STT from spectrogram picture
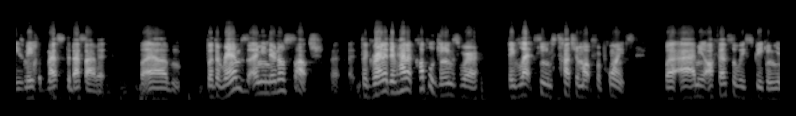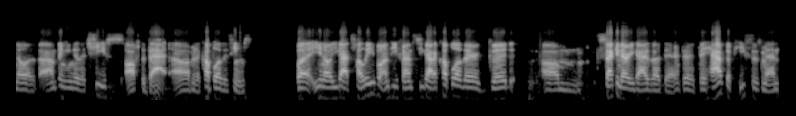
he's made the best the best out of it. But um, but the Rams, I mean, they're no slouch. The granted, they've had a couple games where they've let teams touch them up for points. But I mean, offensively speaking, you know, I'm thinking of the Chiefs off the bat, um, and a couple other teams. But you know, you got Talib on defense. You got a couple other good um, secondary guys out there. They're, they have the pieces, man,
